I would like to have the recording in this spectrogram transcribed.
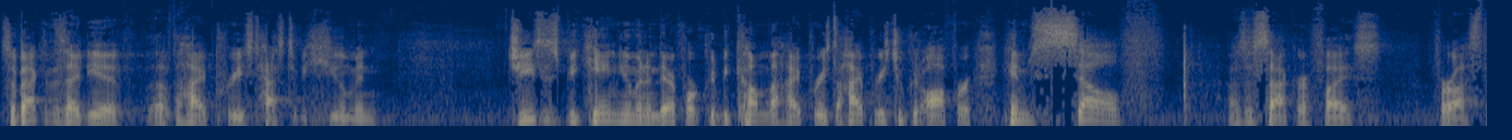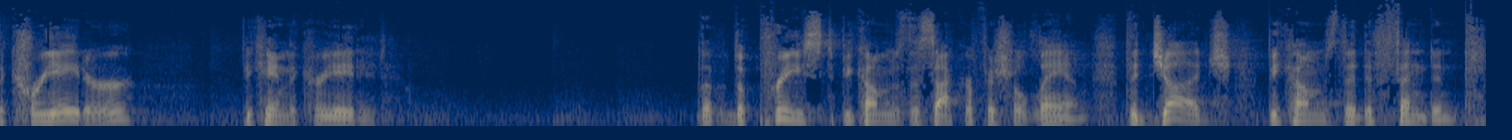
So, back to this idea of, of, the high priest has to be human. Jesus became human and therefore could become the high priest, a high priest who could offer himself as a sacrifice for us. The creator became the created the, the priest becomes the sacrificial lamb, the judge becomes the defendant.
